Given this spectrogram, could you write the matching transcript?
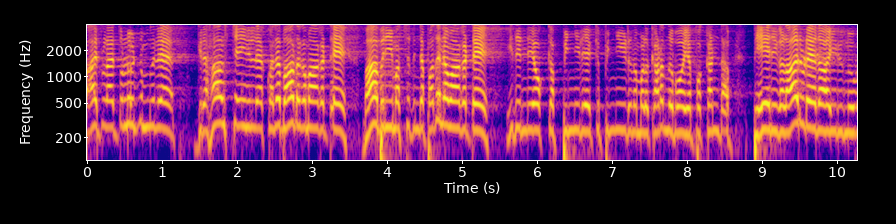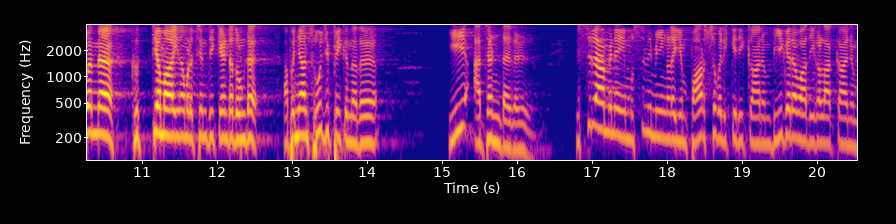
ആയിരത്തി തൊള്ളായിരത്തി തൊണ്ണൂറ്റി ഗ്രഹാൻസ്റ്റൈനിലെ കൊലപാതകമാകട്ടെ ബാബരി മസ്ജിദിന്റെ പതനമാകട്ടെ ഇതിന്റെയൊക്കെ പിന്നിലേക്ക് പിന്നീട് നമ്മൾ കടന്നുപോയപ്പോൾ കണ്ട പേരുകൾ ആരുടേതായിരുന്നുവെന്ന് കൃത്യമായി നമ്മൾ ചിന്തിക്കേണ്ടതുണ്ട്. അപ്പം ഞാൻ സൂചിപ്പിക്കുന്നത് ഈ അജണ്ടകൾ ഇസ്ലാമിനെയും മുസ്ലിമീങ്ങളെയും പാർശ്വവൽക്കരിക്കാനും ഭീകരവാദികളാക്കാനും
